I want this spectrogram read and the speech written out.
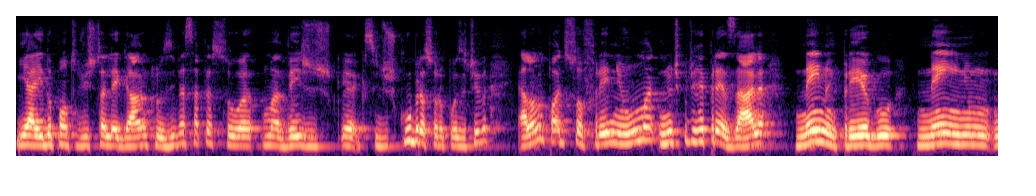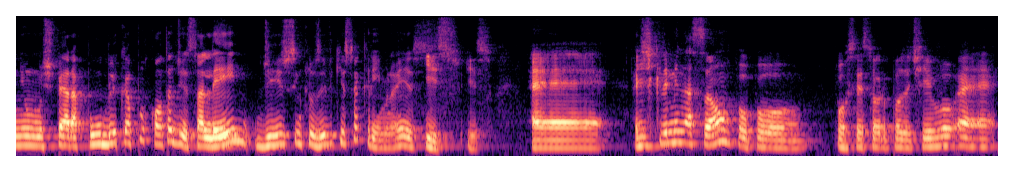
E aí, do ponto de vista legal, inclusive, essa pessoa, uma vez é, que se descubra soropositiva, ela não pode sofrer nenhuma, nenhum tipo de represália, nem no emprego, nem em, um, em uma esfera pública, por conta disso. A lei diz, inclusive, que isso é crime, não é isso? Isso, isso. É, a discriminação por, por, por ser soropositivo é,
